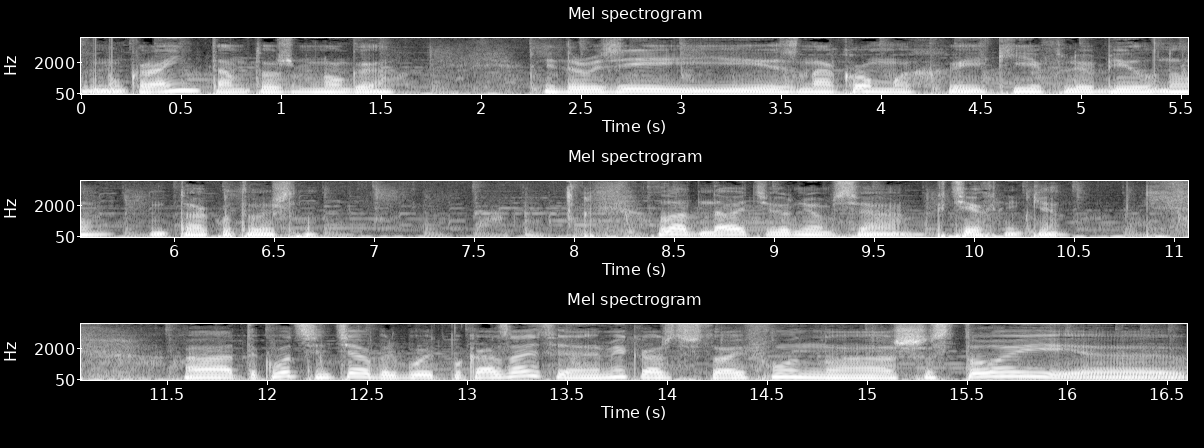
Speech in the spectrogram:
На Украине там тоже много и друзей, и знакомых, и Киев любил, ну, так вот вышло. Ладно, давайте вернемся к технике. А, так вот, сентябрь будет показатель. Мне кажется, что iPhone 6, э,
